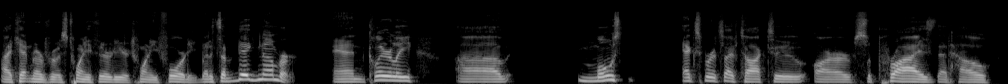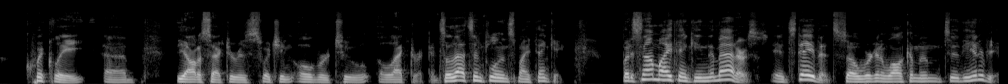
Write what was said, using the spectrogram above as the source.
I can't remember if it was 2030 or 2040, but it's a big number. And clearly, uh, most experts I've talked to are surprised at how quickly uh, the auto sector is switching over to electric. And so that's influenced my thinking. But it's not my thinking that matters, it's David's. So we're going to welcome him to the interview.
